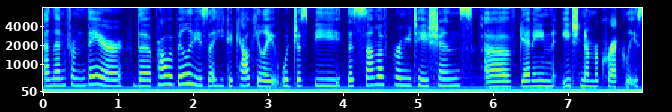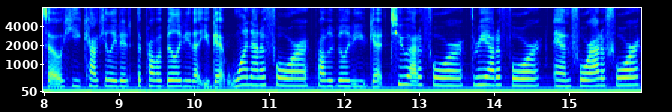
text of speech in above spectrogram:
And then from there, the probabilities that he could calculate would just be the sum of permutations of getting each number correctly. So he calculated the probability that you get 1 out of 4, probability you get 2 out of 4, 3 out of 4, and 4 out of 4,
